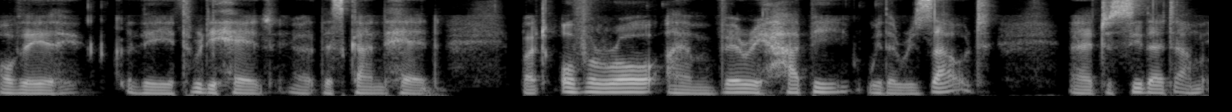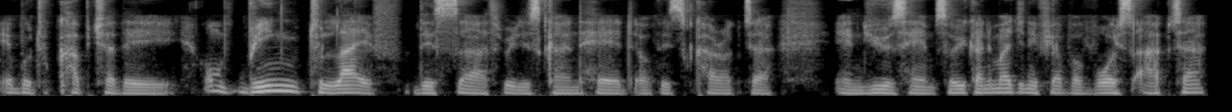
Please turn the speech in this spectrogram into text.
of the the 3d head uh, the scanned head. But overall i am very happy with the result uh, to see that I'm able to capture the, um, bring to life this uh, 3D scanned head of this character and use him. So you can imagine if you have a voice actor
